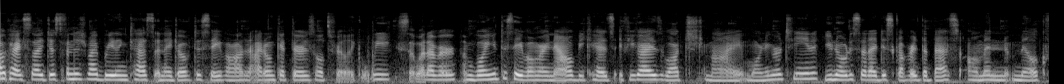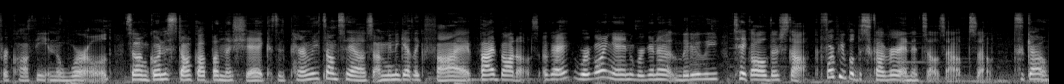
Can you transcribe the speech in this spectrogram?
Okay, so I just finished my breathing test and I drove to Save On. I don't get the results for like a week, so whatever. I'm going into Save On right now because if you guys watched my morning routine, you noticed that I discovered the best almond milk for coffee in the world. So I'm going to stock up on this shit because apparently it's on sale, so I'm going to get like five, five bottles, okay? We're going in, we're going to literally take all their stock before people discover and it sells out, so let's go.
